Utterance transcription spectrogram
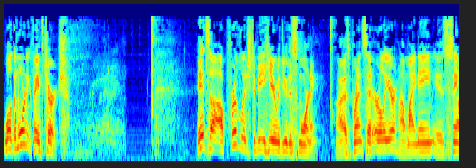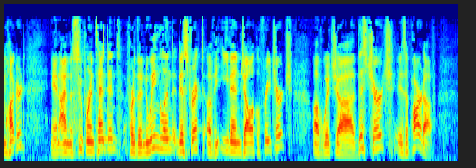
Well, good morning, Faith Church. It's a privilege to be here with you this morning. Uh, as Brent said earlier, uh, my name is Sam Huggard, and I'm the superintendent for the New England district of the Evangelical Free Church, of which uh, this church is a part of.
